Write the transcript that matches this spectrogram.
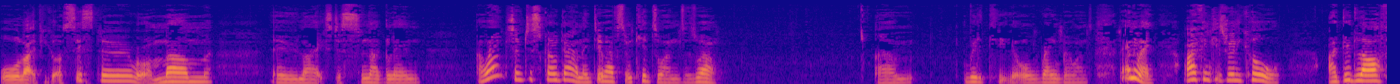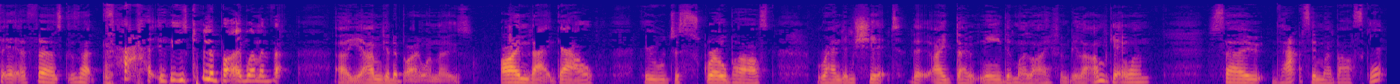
or like if you've got a sister or a mum who likes just snuggling. Oh, actually, just scroll down. They do have some kids ones as well. Um, really cute little rainbow ones. But anyway, I think it's really cool. I did laugh at it at first because like, he's gonna buy one of that. Oh yeah, I'm gonna buy one of those. I'm that gal who will just scroll past random shit that I don't need in my life and be like, I'm getting one. So that's in my basket.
